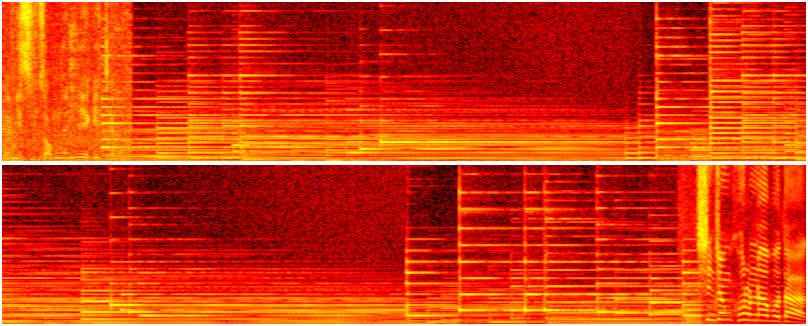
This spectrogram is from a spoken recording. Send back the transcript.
그건 있을 수 없는 얘기죠. 신종 코로나보다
